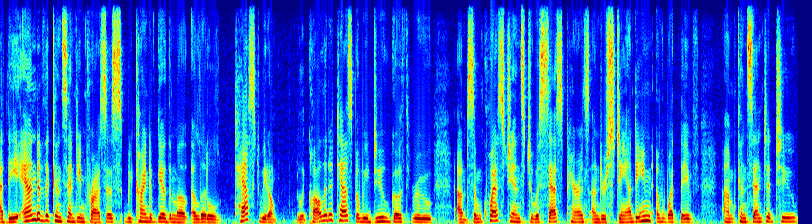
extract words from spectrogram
At the end of the consenting process, we kind of give them a, a little test. We don't really call it a test, but we do go through um, some questions to assess parents' understanding of what they've um, consented to.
